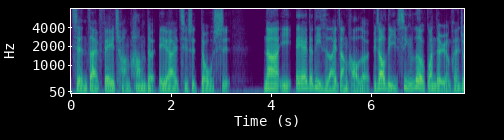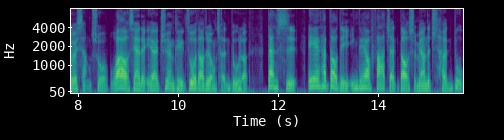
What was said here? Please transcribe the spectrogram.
现在非常夯的 AI，其实都是。那以 AI 的例子来讲好了，比较理性乐观的人可能就会想说：哇哦，现在的 AI 居然可以做到这种程度了。但是 AI 它到底应该要发展到什么样的程度？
